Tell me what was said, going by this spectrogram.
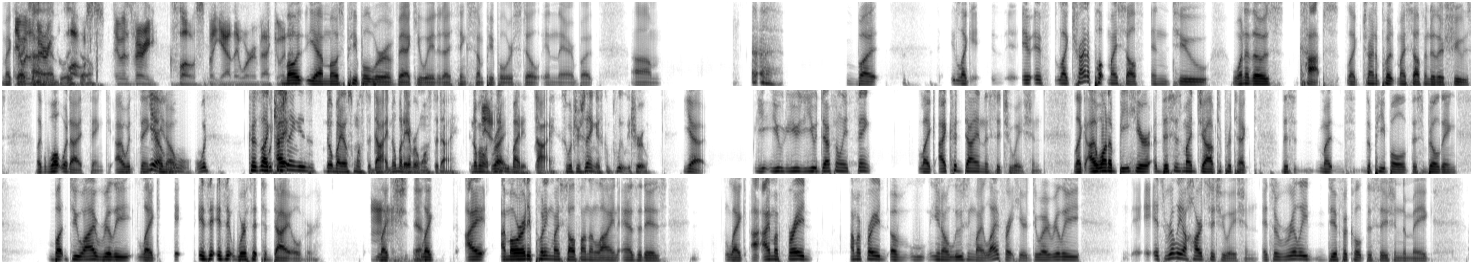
Am I correct? It correct? was very I believe so. close. It was very close, but yeah, they were evacuated. Most yeah, most people were evacuated. I think some people were still in there, but um but like if, if like trying to put myself into one of those cops, like trying to put myself into their shoes, like what would I think? I would think, yeah, you know, what cuz like what you're I saying is nobody else wants to die. Nobody ever wants to die. Nobody wants Right. anybody to die. So what you're saying is completely true. yeah, you you you, you definitely think like I could die in this situation. Like I want to be here. This is my job to protect this my the people, this building. But do I really like is it is it worth it to die over? Like Mhm. sh- Yeah. like I I'm already putting myself on the line as it is. Like I, I'm afraid I'm afraid of you know losing my life right here. Do I really it's really a hard situation. It's a really difficult decision to make.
